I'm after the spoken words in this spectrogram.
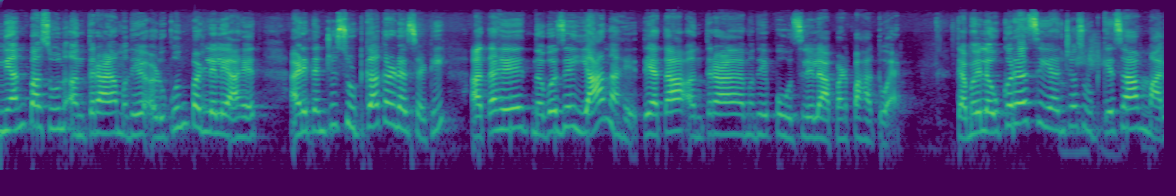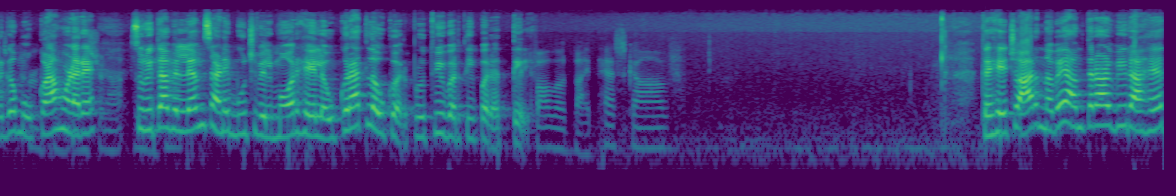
महिन्यांपासून अंतराळामध्ये अडकून पडलेले आहेत आणि त्यांची सुटका करण्यासाठी आता हे नवं जे यान आहे ते आता अंतराळामध्ये पोहोचलेलं आपण पाहतोय. त्यामुळे लवकरच यांच्या सुटकेचा मार्ग मोकळा होणार आहे. सुनीता विल्यम्स आणि बुच विल्मोर हे लवकरात लवकर पृथ्वीवरती परततील. तर हे चार नवे अंतराळवीर आहेत.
